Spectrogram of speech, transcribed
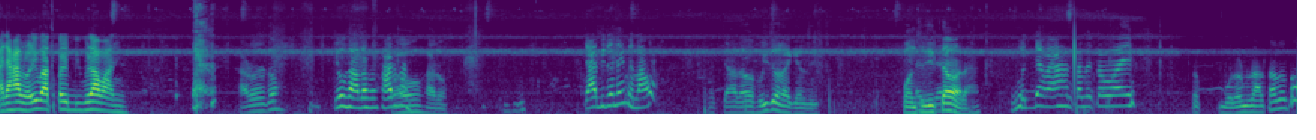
અને હાલ વળી વાત કરી બીવડાવવાની. સારું તો? કેવું સારું સારું ચા બીજો નહીં મેં લાવો. ચા દવા હુઈ જો ઘેરથી. પાંચસો જીતતા વાળા. જવા તમે તો હોય. બોલવાનું ચાલતા તો.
